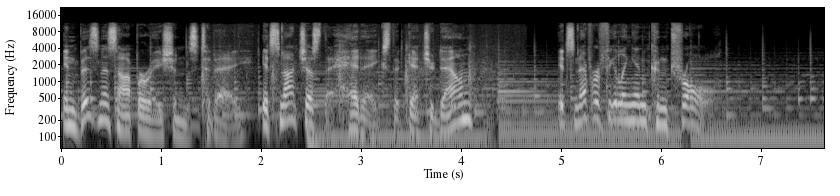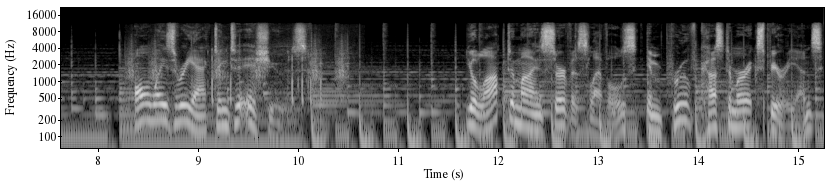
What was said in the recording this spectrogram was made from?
In business operations today, it's not just the headaches that get you down, it's never feeling in control. Always reacting to issues. You'll optimize service levels, improve customer experience,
